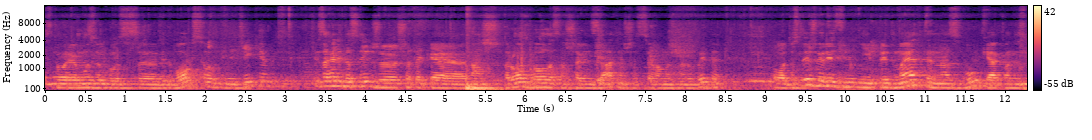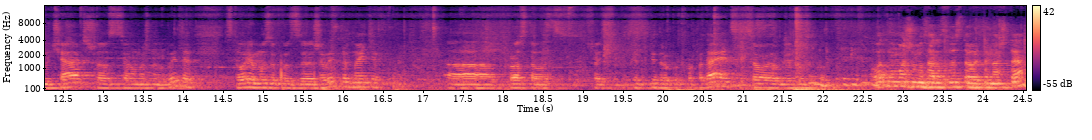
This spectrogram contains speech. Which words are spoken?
Створюю музику з бітбоксу і не тільки. І взагалі досліджую, що таке наш розголос, на що він здатний, що з цього можна робити. От, досліджую різні предмети на звук, як вони звучать, що з цього можна робити. Створюю музику з живих предметів. А, просто от щось під, під руку попадається, з цього я роблю музику. От ми можемо зараз виставити наш темп.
